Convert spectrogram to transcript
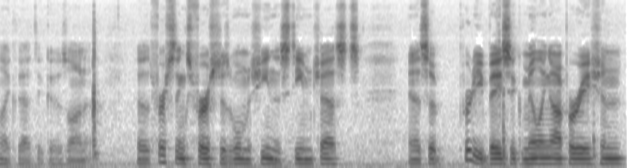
like that that goes on it. So the first things first is we'll machine the steam chests and it's a pretty basic milling operation.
